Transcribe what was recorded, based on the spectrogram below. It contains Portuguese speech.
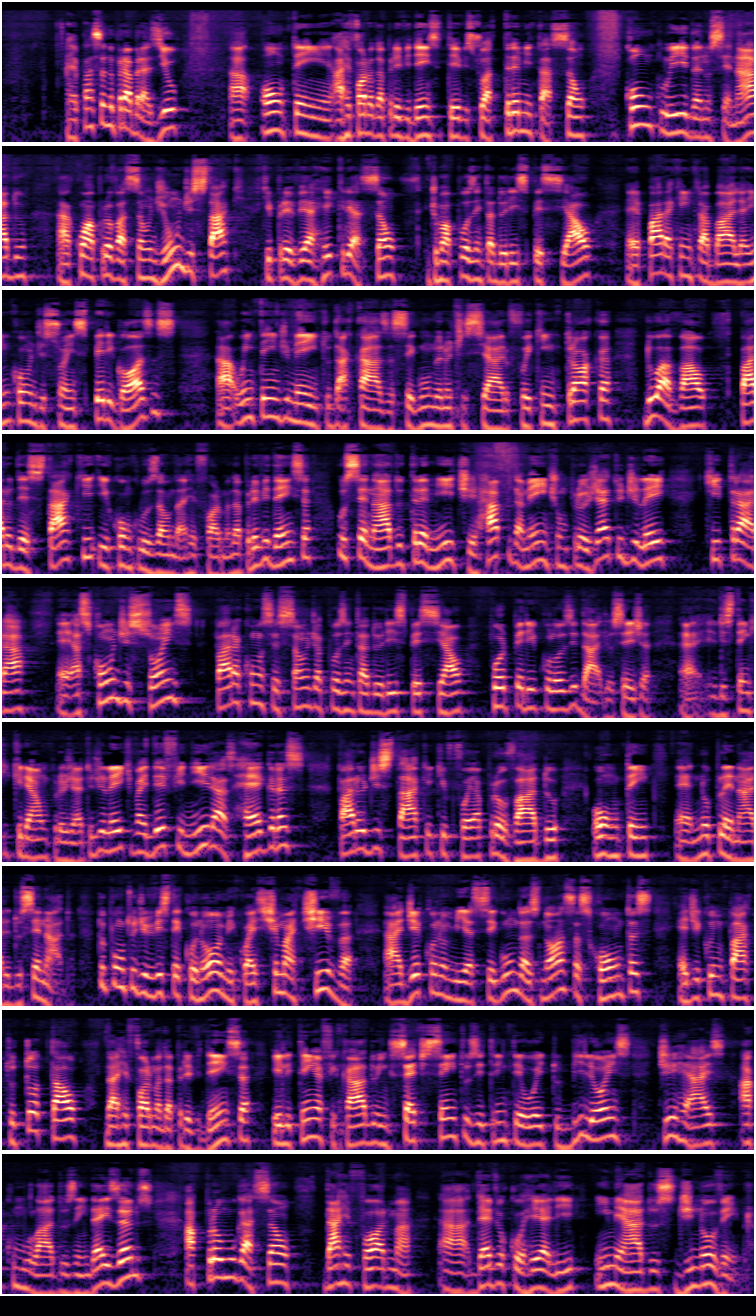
É, passando para o Brasil, ah, ontem a reforma da Previdência teve sua tramitação concluída no Senado, ah, com a aprovação de um destaque que prevê a recriação de uma aposentadoria especial é, para quem trabalha em condições perigosas. Ah, o entendimento da casa, segundo o noticiário, foi que, em troca do aval para o destaque e conclusão da reforma da Previdência, o Senado tramite rapidamente um projeto de lei que trará eh, as condições para concessão de aposentadoria especial por periculosidade, ou seja, eh, eles têm que criar um projeto de lei que vai definir as regras para o destaque que foi aprovado ontem é, no plenário do Senado. Do ponto de vista econômico, a estimativa a, de economia, segundo as nossas contas, é de que o impacto total da reforma da Previdência ele tenha ficado em 738 bilhões de reais acumulados em 10 anos. A promulgação da reforma a, deve ocorrer ali em meados de novembro.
